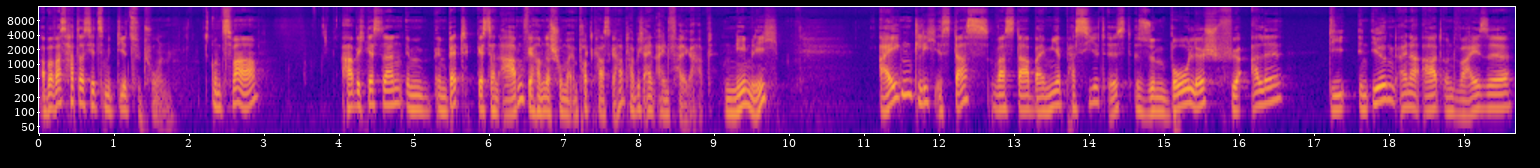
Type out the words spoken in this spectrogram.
Aber was hat das jetzt mit dir zu tun? Und zwar habe ich gestern im, im Bett, gestern Abend, wir haben das schon mal im Podcast gehabt, habe ich einen Einfall gehabt. Nämlich, eigentlich ist das, was da bei mir passiert ist, symbolisch für alle, die in irgendeiner Art und Weise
